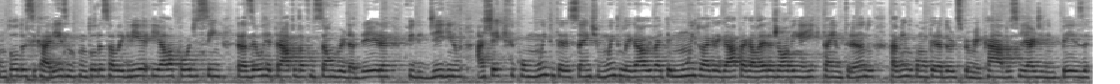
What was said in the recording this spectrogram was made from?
com todo esse carisma, com toda essa alegria e ela pôde sim trazer o retrato da função verdadeira, fidedigno. Achei que ficou muito interessante, muito legal e vai ter muito a agregar para a galera jovem aí que está entrando, está vindo como operador de supermercado, auxiliar de limpeza,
